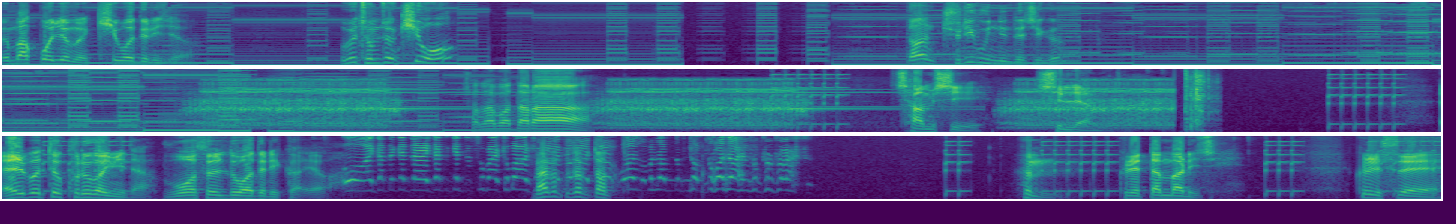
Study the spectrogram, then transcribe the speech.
음악 볼륨을 키워드리죠. 왜 점점 키워? 난 줄이고 있는데 지금. 전화 받아라. 잠시 실례합니다. 엘버트 크루거입니다. 무엇을 도와드릴까요? 흠, 그랬단 말이지. 글쎄,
